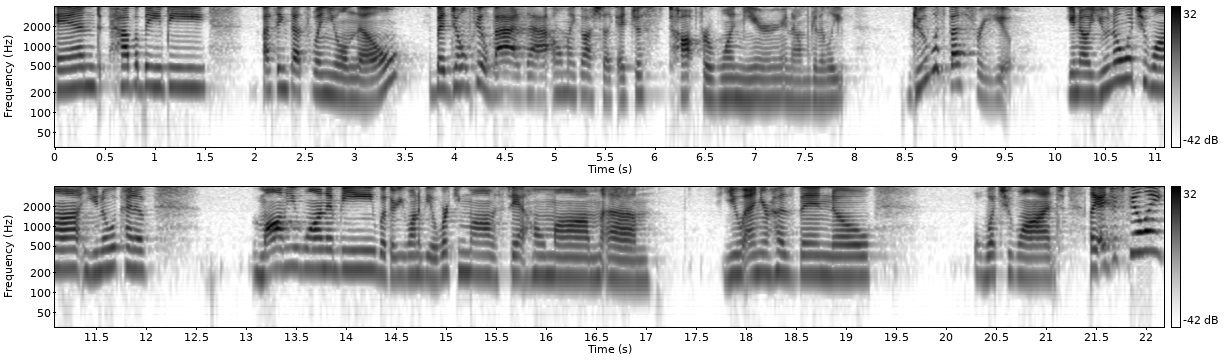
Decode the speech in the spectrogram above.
and have a baby. I think that's when you'll know. But don't feel bad that, oh my gosh, like I just taught for one year and I'm going to leave do what's best for you. You know, you know what you want, you know what kind of mom you want to be, whether you want to be a working mom, a stay at home mom. Um, you and your husband know what you want. Like, I just feel like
